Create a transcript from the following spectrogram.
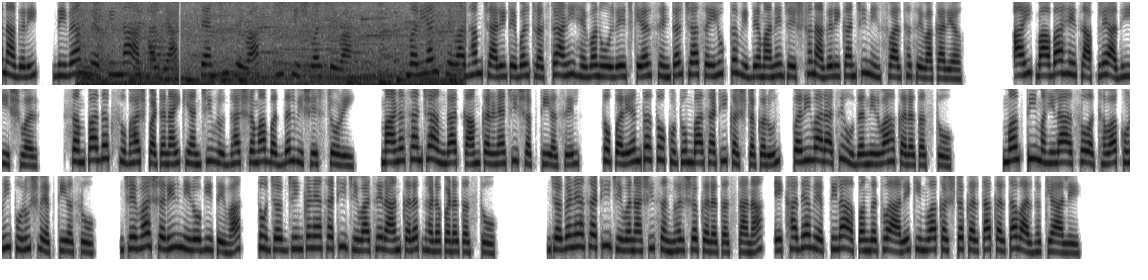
नागरिक दिव्यांग व्यक्तींना आधार द्या. त्यांची सेवा हीच ईश्वर सेवा. मर्याई सेवाधाम चॅरिटेबल ट्रस्ट आणि हेवन ओल्ड एज केअर सेंटरच्या संयुक्त विद्यमाने ज्येष्ठ नागरिकांची निस्वार्थ सेवा कार्य. आई बाबा हेच आपले आधी ईश्वर. संपादक सुभाष पटनाईक यांची वृद्धाश्रमाबद्दल विशेष स्टोरी माणसांच्या अंगात काम करण्याची शक्ती असेल तोपर्यंत तो कुटुंबासाठी कष्ट करून परिवाराचे उदरनिर्वाह करत असतो. मग ती महिला असो अथवा कुणी पुरुष व्यक्ती असो जेव्हा शरीर निरोगी तेव्हा तो जग जिंकण्यासाठी जीवाचे रान करत धडपडत असतो. जगण्यासाठी जीवनाशी संघर्ष करत असताना एखाद्या व्यक्तीला अपंगत्व आले किंवा कष्ट करता करता वार्धक्य आले.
